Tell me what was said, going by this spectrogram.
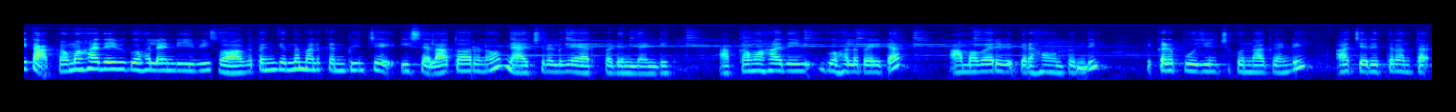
ఇక అక్క మహాదేవి గుహలండి ఇవి. స్వాగతం కింద మనకు కనిపించే ఈ శిలాతోరణం న్యాచురల్గా ఏర్పడిందండి. అక్క మహాదేవి గుహల బయట అమ్మవారి విగ్రహం ఉంటుంది. ఇక్కడ పూజించుకున్నాకండి. ఆ చరిత్ర అంతా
